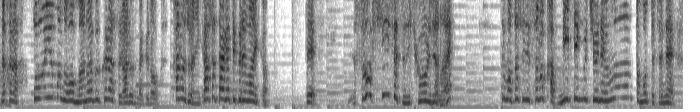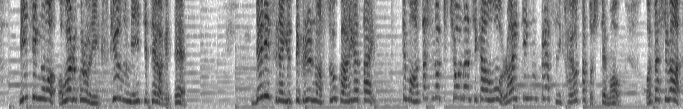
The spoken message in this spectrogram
だから、そういうものを学ぶクラスがあるんだけど、彼女に行かせてあげてくれないかって、すごい親切に聞こえるじゃない？でも私ね、そのかミーティング中にうーんと思っててね、ミーティングが終わる頃に、excuse me って手を挙げて、デニスが言ってくれるのはすごくありがたい。でも私の貴重な時間をライティングクラスに通ったとしても、私は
